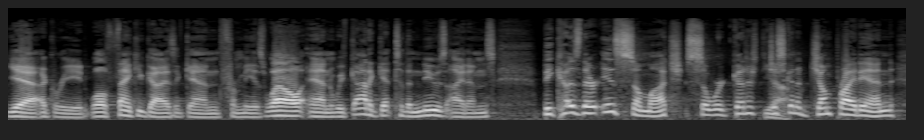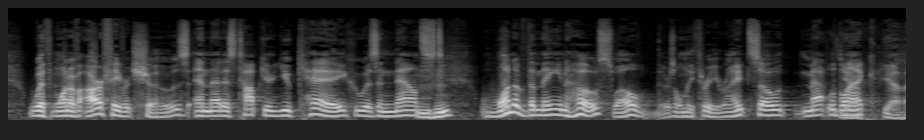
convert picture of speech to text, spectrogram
Yeah, agreed. Well, thank you guys again from me as well. And we've got to get to the news items because there is so much. So we're gonna just going to jump right in with one of our favorite shows, and that is Top Gear UK, who has announced Mm-hmm. one of the main hosts. Well, there's only three, right? So Matt LeBlanc. Yeah, yeah.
